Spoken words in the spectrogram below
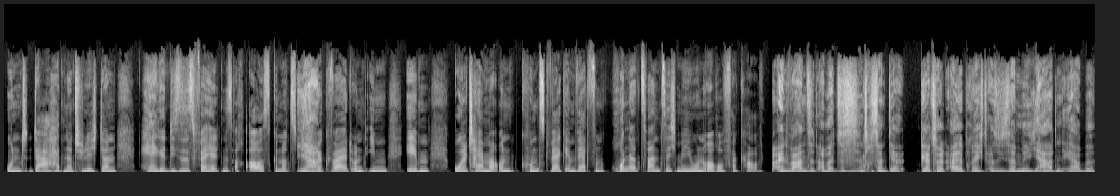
Und da hat natürlich dann Helge dieses Verhältnis auch ausgenutzt ja. Stück weit und ihm eben Oldtimer und Kunstwerke im Wert von 120 Millionen Euro verkauft. Ein Wahnsinn. Aber das ist interessant. Der Berthold Albrecht, also dieser Milliardenerbe,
